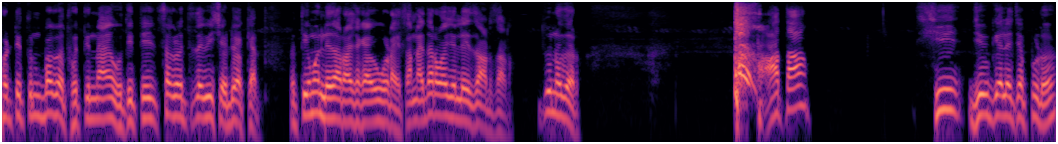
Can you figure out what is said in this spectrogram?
फट्टीतून बघत होती नाही होती ते सगळं तिचा विषय डोक्यात. ती म्हणली दरवाजा काय उघडायचा नाही दरवाजा लय जाड जाड जुनं घर. आता ही जीव गेल्याच्या पुढं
